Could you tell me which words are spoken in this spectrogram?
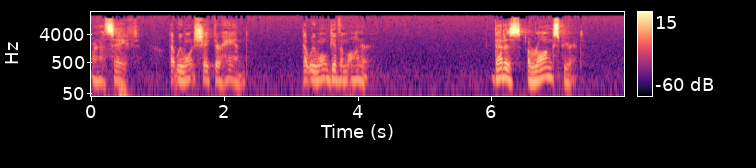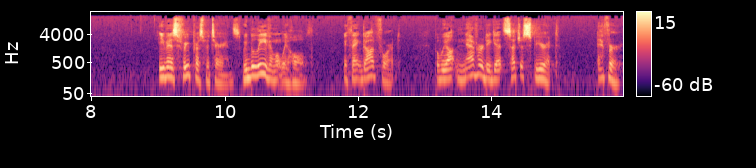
are not saved, that we won't shake their hand, that we won't give them honor. That is a wrong spirit. Even as Free Presbyterians, we believe in what we hold. We thank God for it. But we ought never to get such a spirit, ever,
